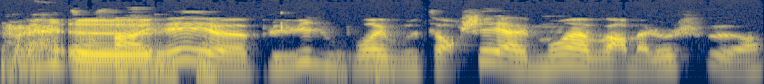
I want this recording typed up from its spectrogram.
Plus vite on Euh, euh, plus vite vous pourrez vous torcher, à moins avoir mal aux cheveux. Hein.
